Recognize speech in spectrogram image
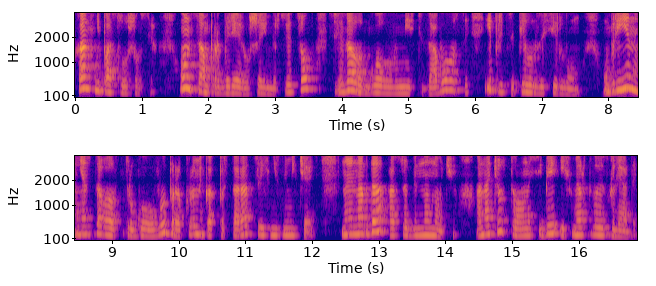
Хант не послушался. Он сам продырявил шеи мертвецов, связал их голову вместе за волосы и прицепил их за седлом. У Бриены не оставалось другого выбора, кроме как постараться их не замечать. Но иногда, особенно ночью, она чувствовала на себе их мертвые взгляды,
